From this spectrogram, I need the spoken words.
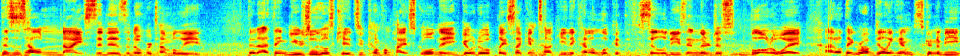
This is how nice it is at Overtime Elite. That I think usually those kids who come from high school and they go to a place like Kentucky, they kind of look at the facilities and they're just blown away. I don't think Rob Dillingham's going to be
